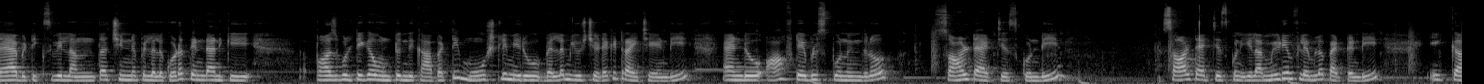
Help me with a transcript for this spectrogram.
డయాబెటిక్స్ వీళ్ళంతా చిన్నపిల్లలు కూడా తినడానికి పాసిబిలిటీగా ఉంటుంది కాబట్టి మోస్ట్లీ మీరు బెల్లం యూజ్ చేయడానికి ట్రై చేయండి. అండ్ హాఫ్ టేబుల్ స్పూన్ ఇందులో సాల్ట్ యాడ్ చేసుకోండి. సాల్ట్ యాడ్ చేసుకుని ఇలా మీడియం ఫ్లేమ్లో పెట్టండి. ఇంకా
